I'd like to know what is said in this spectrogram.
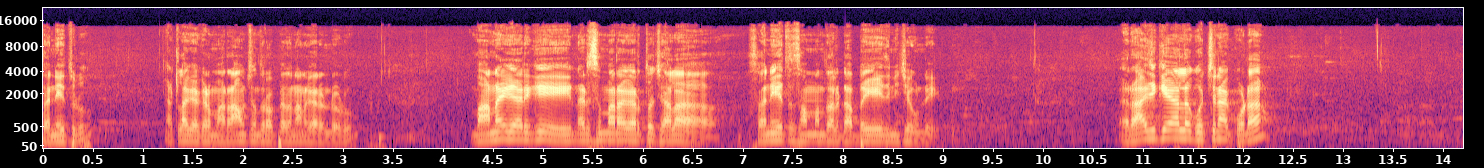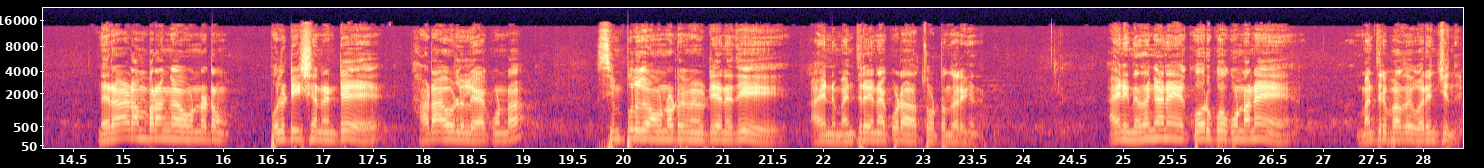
సన్నిహితుడు. అట్లాగే అక్కడ మా రామచంద్రరావు పెదనాన్నగారు ఉండడు మా అన్నయ్య గారికి నరసింహారావు గారితో చాలా సన్నిహిత సంబంధాలు డెబ్బై ఐదు నుంచే ఉండేవి రాజకీయాల్లోకి వచ్చినా కూడా నిరాడంబరంగా ఉండటం పొలిటీషియన్ అంటే హడావుళ్ళు లేకుండా సింపుల్గా ఉండటం ఏమిటి అనేది ఆయన్ని మంత్రి అయినా కూడా చూడటం జరిగింది. ఆయనకి నిజంగానే కోరుకోకుండానే మంత్రి పదవి వరించింది.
